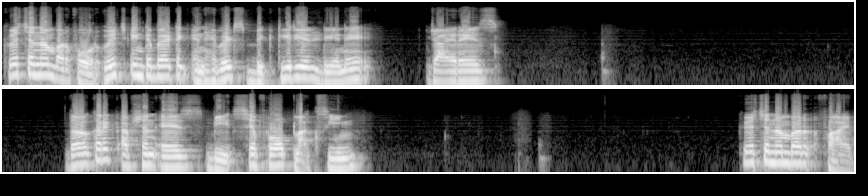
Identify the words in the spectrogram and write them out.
Question number 4. Which antibiotic inhibits bacterial DNA gyrase? The correct option is B. Ciprofloxacin. Question number 5.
